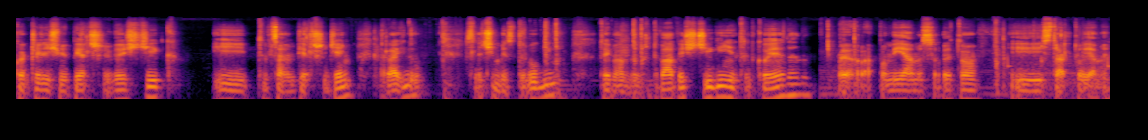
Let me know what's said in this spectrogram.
Ukończyliśmy pierwszy wyścig i tym samym pierwszy dzień rajdu. Zlecimy z drugim. Tutaj mamy już dwa wyścigi, nie tylko jeden. Dobra, pomijamy sobie to i startujemy.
